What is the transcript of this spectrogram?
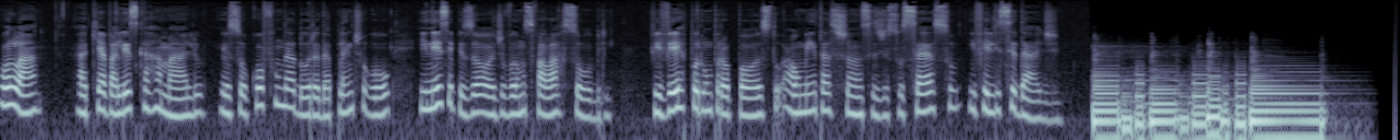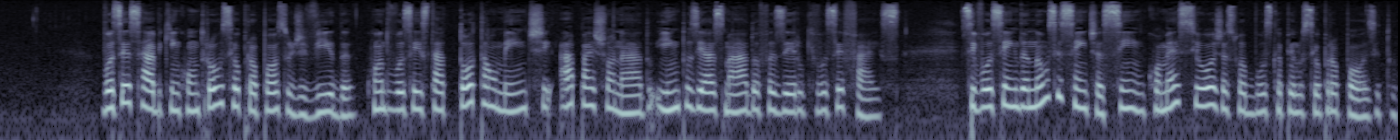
Olá, aqui é Valesca Ramalho, eu sou cofundadora da Plant 2 Go e nesse episódio vamos falar sobre Viver por um propósito aumenta as chances de sucesso e felicidade. Você sabe que encontrou o seu propósito de vida quando você está totalmente apaixonado e entusiasmado a fazer o que você faz. Se você ainda não se sente assim, comece hoje a sua busca pelo seu propósito.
